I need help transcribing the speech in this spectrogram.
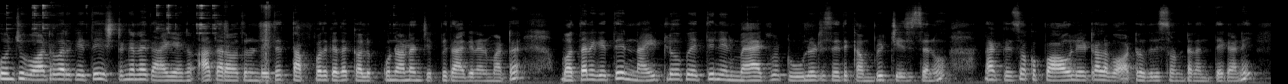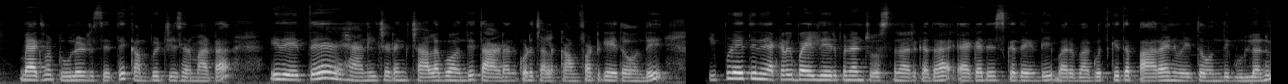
కొంచెం వాటర్ వరకు అయితే ఇష్టంగానే తాగాను. ఆ తర్వాత నుండి అయితే తప్పదు కదా కలుపుకున్నానని చెప్పి తాగాను అనమాట మొత్తానికైతే నైట్ లోపు అయితే నేను మ్యాక్సిమం టూ లీటర్స్ అయితే కంప్లీట్ చేసేసాను. నాకు తెలిసి ఒక పావు లీటర్ అలా వాటర్ వదిలిస్తుంటాను అంతే కానీ మ్యాక్సిమం టూ లీటర్స్ అయితే కంప్లీట్ చేశానమాట ఇదైతే హ్యాండిల్ చేయడానికి చాలా బాగుంది. తాగడానికి కూడా చాలా కంఫర్ట్గా అయితే ఉంది. ఇప్పుడైతే నేను ఎక్కడికి బయలుదేరిపోయినాను చూస్తున్నారు కదా ఏకాదశి కదండి. మరి భగవద్గీత పారాయణం అయితే ఉంది గుళ్ళను.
